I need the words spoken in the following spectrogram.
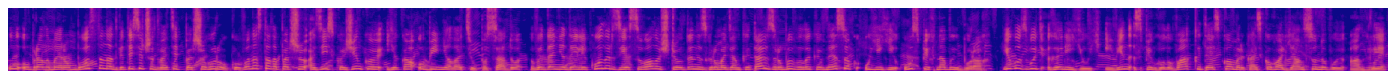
У обрали мером Бостона 2021 року. Вона стала першою азійською жінкою, яка обійняла цю посаду. Видання Daily Caller з'ясувало, що один із громадян Китаю зробив великий внесок у її успіх на виборах. Його звуть Гері Юй, і він співголова китайсько-американського альянсу Нової Англії.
